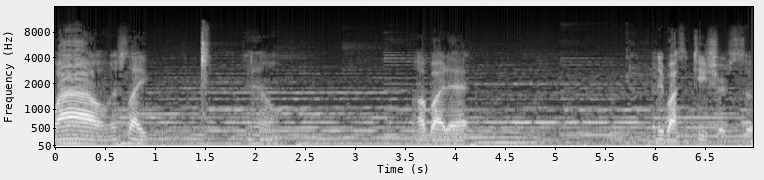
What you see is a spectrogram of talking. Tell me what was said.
Wow, that's like, damn. I'll buy that. Need to buy some t-shirts too.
